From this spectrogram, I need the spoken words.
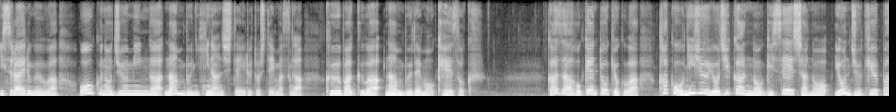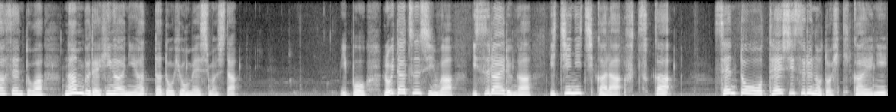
イスラエル軍は多くの住民が南部に避難しているとしていますが、空爆は南部でも継続。ガザ保健当局は過去24時間の犠牲者の49%は南部で被害に遭ったと表明しました。一方、ロイター通信はイスラエルが1日から2日、戦闘を停止するのと引き換えに、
